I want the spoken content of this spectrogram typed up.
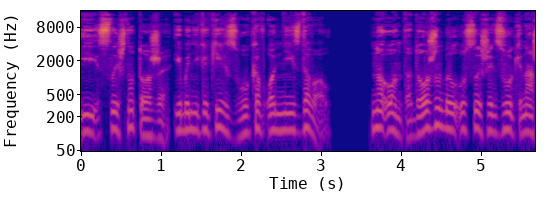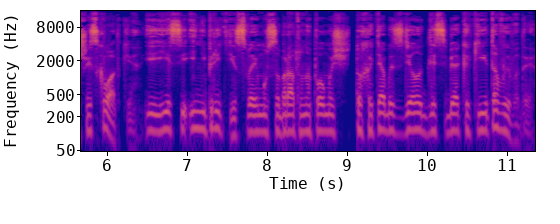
и слышно тоже, ибо никаких звуков он не издавал. Но он-то должен был услышать звуки нашей схватки, и если и не прийти своему собрату на помощь, то хотя бы сделать для себя какие-то выводы.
